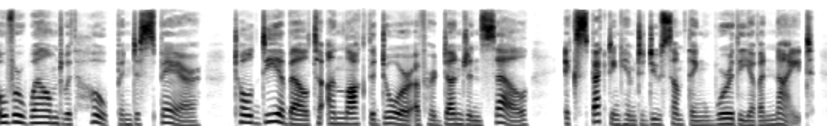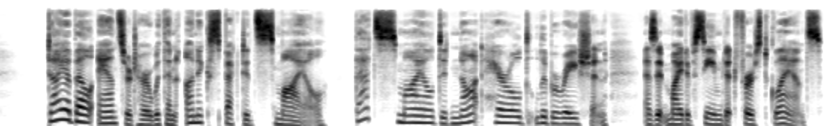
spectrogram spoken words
overwhelmed with hope and despair, told Diabel to unlock the door of her dungeon cell, expecting him to do something worthy of a knight, Diabel answered her with an unexpected smile. That smile did not herald liberation, as it might have seemed at first glance.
